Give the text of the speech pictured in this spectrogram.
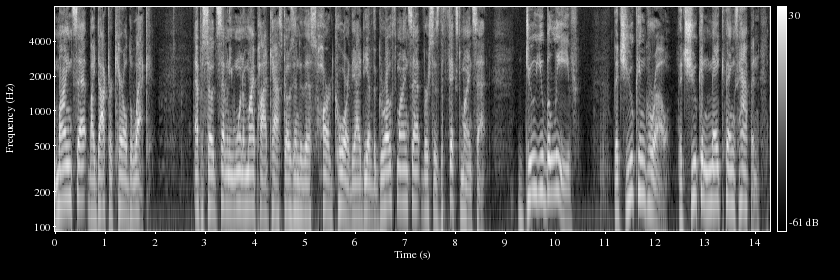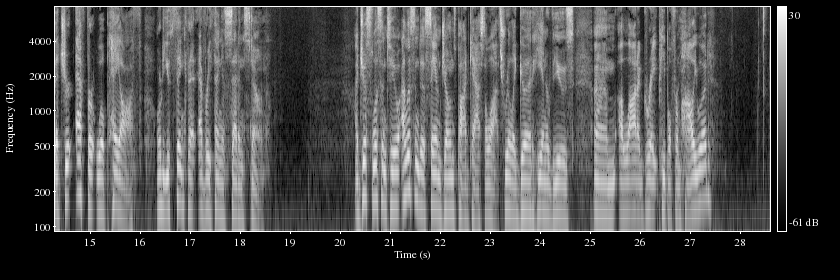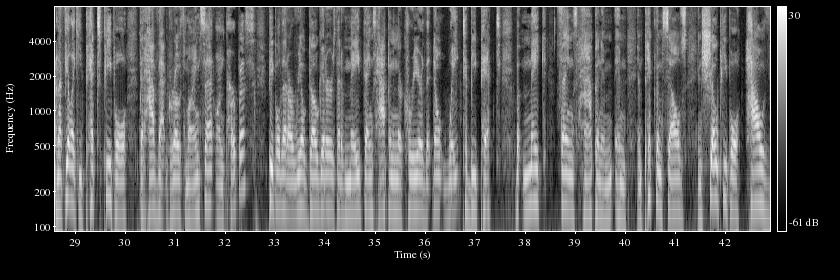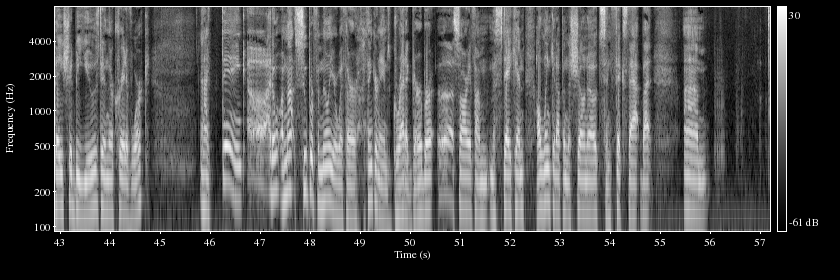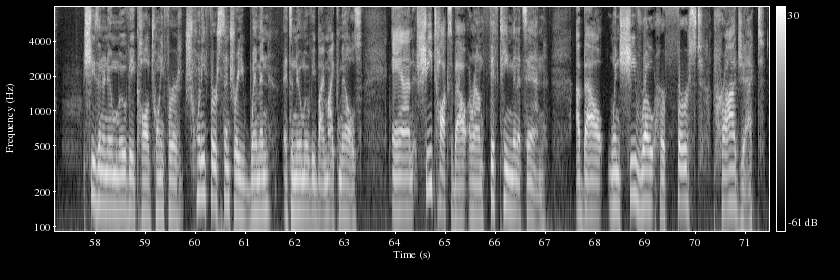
Mindset by Dr. Carol Dweck. Episode 71 of my podcast goes into this hardcore the idea of the growth mindset versus the fixed mindset. Do you believe that you can grow that you can make things happen, that your effort will pay off? Or do you think that everything is set in stone? I just listened to, I listen to Sam Jones' podcast a lot. It's really good. He interviews um, a lot of great people from Hollywood. And I feel like he picks people that have that growth mindset on purpose, people that are real go getters, that have made things happen in their career, that don't wait to be picked, but make things happen and, and, and pick themselves and show people how they should be used in their creative work. And I think oh, I don't. I'm not super familiar with her. I think her name's Greta Gerber. Uh, sorry if I'm mistaken. I'll link it up in the show notes and fix that. But um, she's in a new movie called 21st, 21st Century Women. It's a new movie by Mike Mills, and she talks about around 15 minutes in about when she wrote her first project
